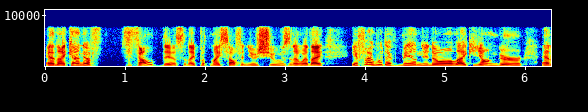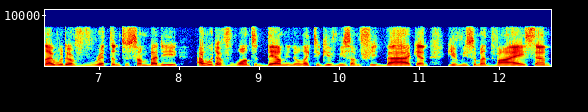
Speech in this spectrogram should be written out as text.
And I kind of felt this and I put myself in your shoes and I went like if I would have been, you know, like younger and I would have written to somebody, I would have wanted them, you know, like to give me some feedback and give me some advice and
